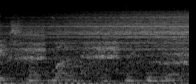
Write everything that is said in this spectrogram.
It's not mine. It's not mine.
